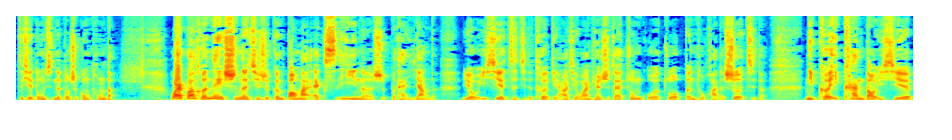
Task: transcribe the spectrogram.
这些东西呢都是共通的。外观和内饰呢，其实跟宝马 X E 呢是不太一样的，有一些自己的特点，而且完全是在中国做本土化的设计的。你可以看到一些。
